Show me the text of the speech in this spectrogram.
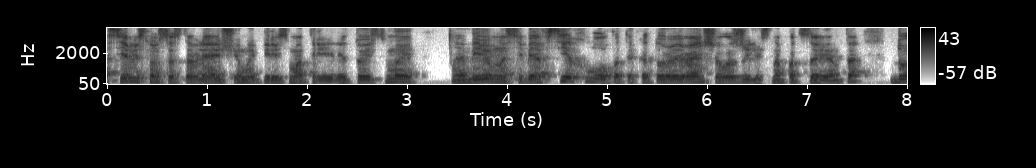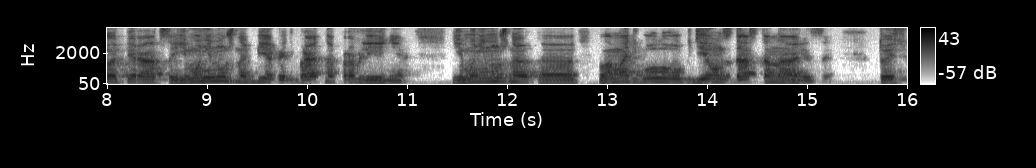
сервисную составляющую мы пересмотрели. То есть мы э, берем на себя все хлопоты, которые раньше ложились на пациента до операции. Ему не нужно бегать, брать направление. Ему не нужно э, ломать голову, где он сдаст анализы. То есть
